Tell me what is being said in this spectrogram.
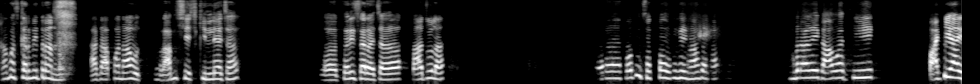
नमस्कार मित्रांनो. आज आपण आहोत रामशेष किल्ल्याच्या अ, परिसराच्या बाजूला. तर बघू शकता तुम्ही हा बघा. उंबराळे गावाची पाठी आहे.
